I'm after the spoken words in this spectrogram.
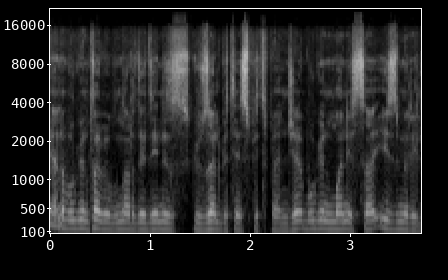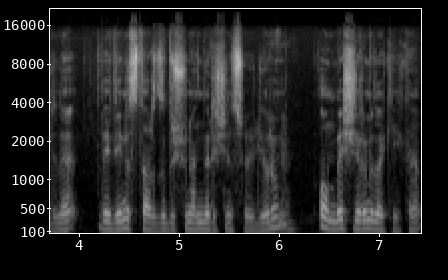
Yani bugün tabii bunlar dediğiniz güzel bir tespit bence. Bugün Manisa, İzmir iline dediğiniz tarzı düşünenler için söylüyorum. 15-20 dakika.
